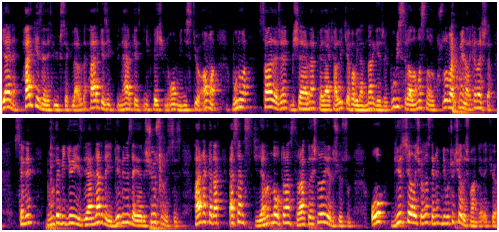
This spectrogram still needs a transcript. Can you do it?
Yani herkes hedefi yükseklerde. Herkes ilk bin, herkes ilk 5 bin, 10 bin istiyor ama bunu sadece bir şeylerden fedakarlık yapabilenler gelecek. Bu bir sıralama sınavı. Kusura bakmayın arkadaşlar. Senin burada videoyu izleyenler de. Birbirinizle yarışıyorsunuz siz. Her ne kadar ya sen yanında oturan sıra arkadaşınla da yarışıyorsun. O bir çalışıyorsa senin bir buçuk çalışman gerekiyor.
